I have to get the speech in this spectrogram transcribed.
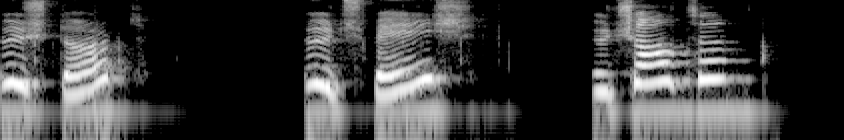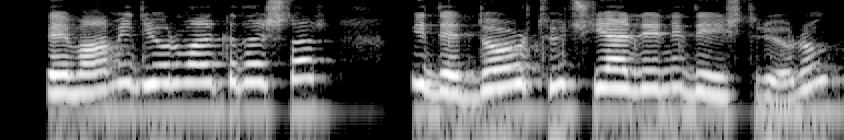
3 4 3 5 3 6 Devam ediyorum arkadaşlar. Bir de 4 3 yerlerini değiştiriyorum.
